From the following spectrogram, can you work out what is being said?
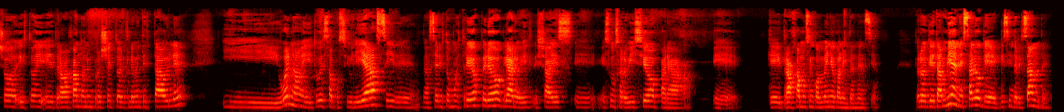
yo estoy eh, trabajando en un proyecto del Clemente Estable y bueno, y tuve esa posibilidad, sí, de, hacer estos muestreos, pero claro, ya es, eh, es un servicio para eh, que trabajamos en convenio con la Intendencia. Pero que también es algo que, es interesante.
